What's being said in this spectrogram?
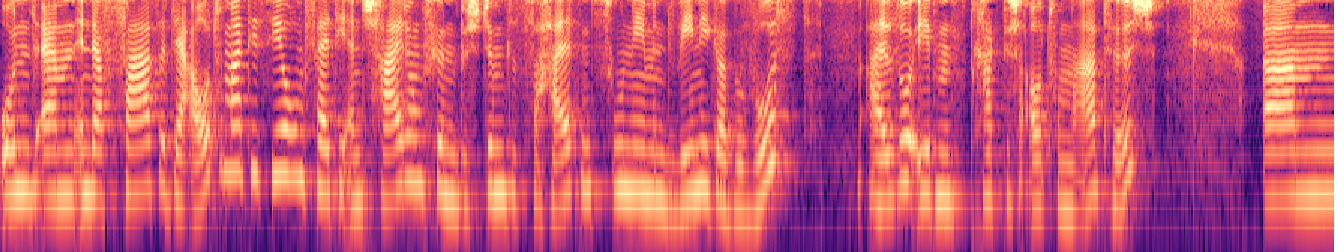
Und ähm, in der Phase der Automatisierung fällt die Entscheidung für ein bestimmtes Verhalten zunehmend weniger bewusst, also eben praktisch automatisch. Ähm,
